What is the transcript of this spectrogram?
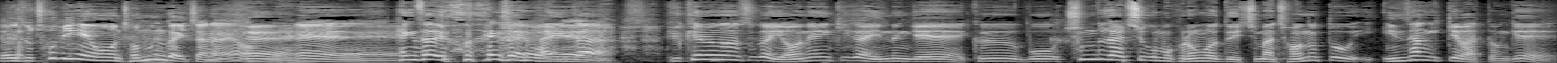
여기서 초빙해온 전문가 있잖아요. 네. 네. 행사용 행사용, 아니, 그러니까 예. 뷰캐넌 선수가 연예 인기가 있는 게 그 뭐 춤도 잘 추고 뭐 그런 것도 있지만 저는 또 인상 깊게 봤던 게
